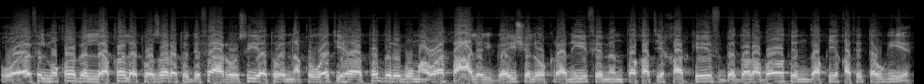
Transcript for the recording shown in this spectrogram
وفي المقابل قالت وزارة الدفاع الروسية إن قواتها تضرب مواقع للجيش الأوكراني في منطقة خاركيف بضربات دقيقة التوجيه.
